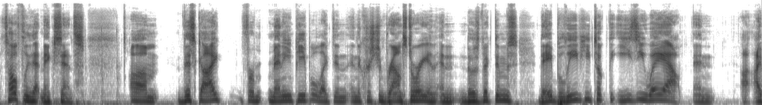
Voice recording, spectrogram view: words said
So hopefully that makes sense. Um, this guy, for many people, like in, in the Christian Brown story and, and those victims, they believe he took the easy way out. And I,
